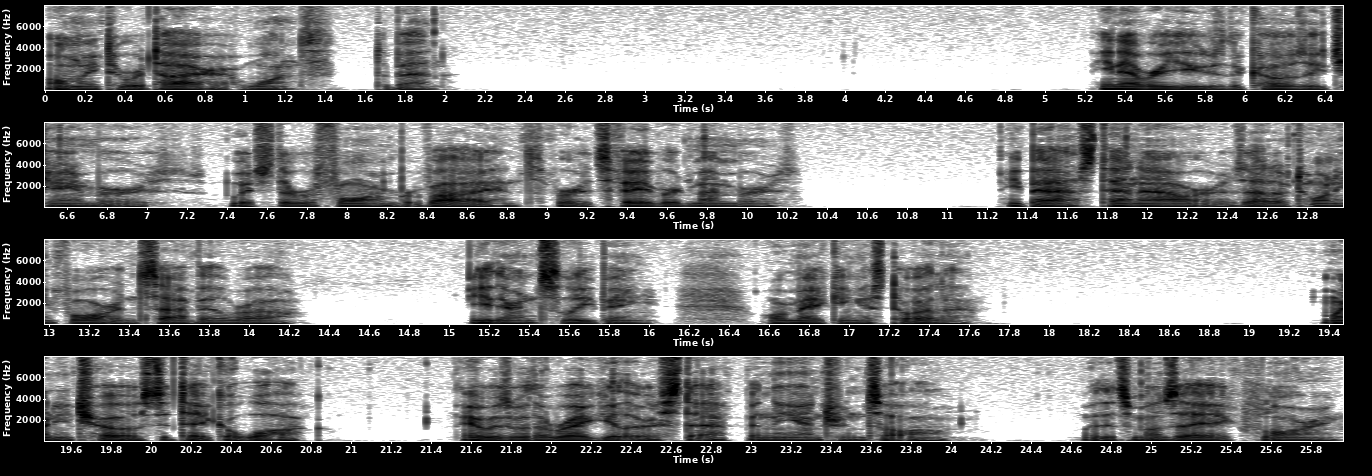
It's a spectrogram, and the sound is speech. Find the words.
only to retire at once to bed. He never used the cozy chambers which the reform provides for its favored members. He passed ten hours out of twenty four in Savile Row, either in sleeping or making his toilet. When he chose to take a walk, it was with a regular step in the entrance hall, with its mosaic flooring,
